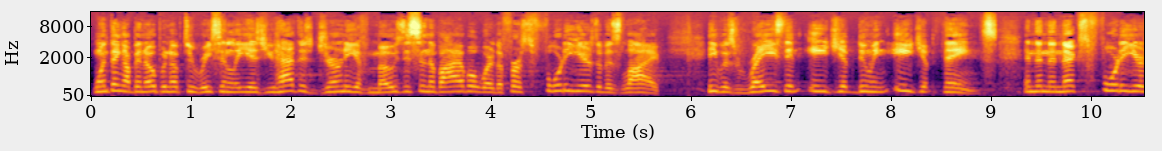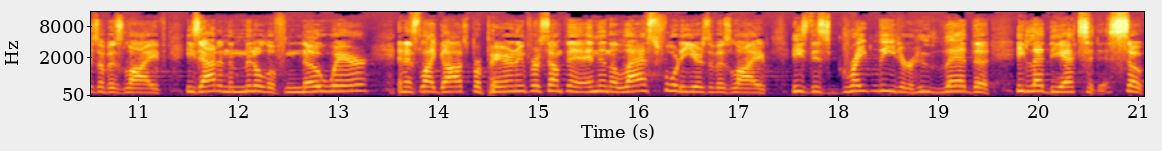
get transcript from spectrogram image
One thing I've been opened up to recently is you have this journey of Moses in the Bible where the first 40 years of his life, he was raised in Egypt doing Egypt things. And then the next 40 years of his life, he's out in the middle of nowhere and it's like God's preparing him for something. And then the last 40 years of his life, he's this great leader who led the, he led the Exodus. So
